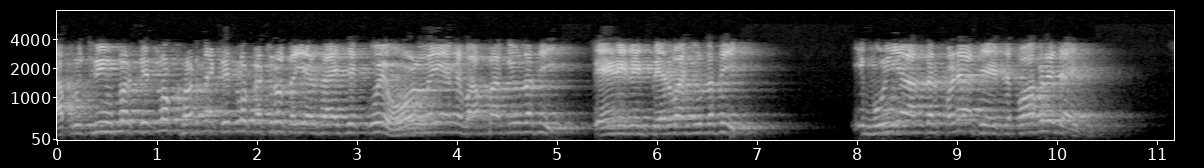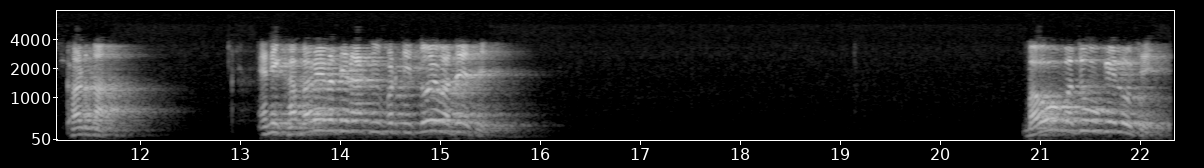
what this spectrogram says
આ પૃથ્વી ઉપર કેટલો ખડ ને કેટલો કચરો તૈયાર થાય છે, કોઈ હોળ લઈ અને વાપવા ગયું નથી પહેણી લઈને પહેરવા ગયું નથી. એ મૂળિયા અંદર પડ્યા છે, એટલે પોગરે જાય છે ખડમાં એની ખબર નથી રાખવી પડતી, તોય વધે છે. બહુ બધું ઉગેલું છે.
